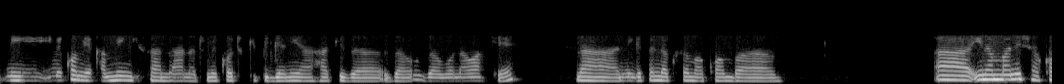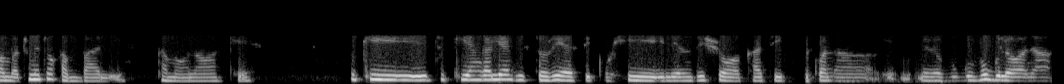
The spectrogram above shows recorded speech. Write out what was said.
ni imekuwa miaka mingi sana na tumekuwa tukipigania haki za, za, za wanawake, na ningependa kusema kwamba uh, inamaanisha kwamba tumetoka mbali kama wanawake Tuki, tukiangalia historia ya siku hii ilianzishwa wakati kulikuwa na vuguvugu la wana,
